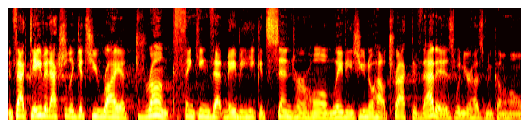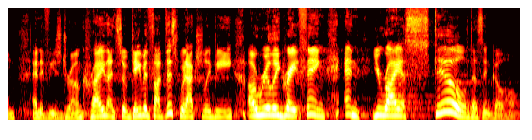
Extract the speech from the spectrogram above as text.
In fact, David actually gets Uriah drunk, thinking that maybe he could send her home. Ladies, you know how attractive that is when your husband come home and if he's drunk, right? And so David thought this would actually be a really great thing. And Uriah still doesn't go home.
